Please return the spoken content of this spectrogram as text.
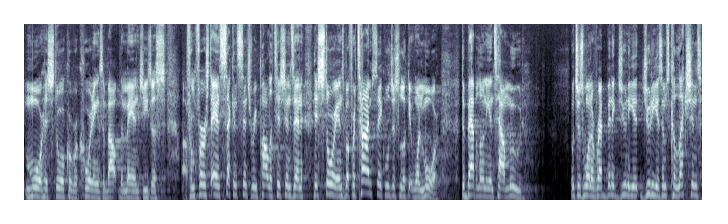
more historical recordings about the man Jesus uh, from first and second century politicians and historians, but for time's sake, we'll just look at one more the Babylonian Talmud, which is one of Rabbinic Judaism's collections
